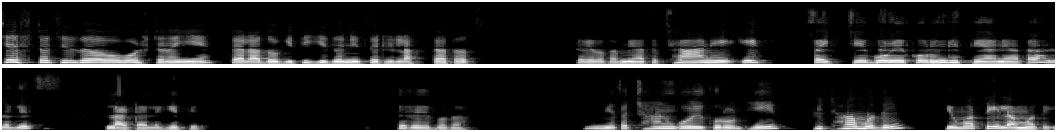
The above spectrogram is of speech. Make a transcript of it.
चेष्टाची गोष्ट नाहीये. त्याला दोघी तिघी जणी तरी लागतातच. तर हे बघा मी आता छान हे एक साईजचे गोळे करून घेते आणि आता लगेच लाटायला घेते. तर हे बघा मी आता छान गोळी करून हे पिठामध्ये किंवा तेलामध्ये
